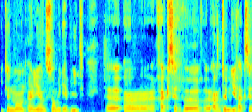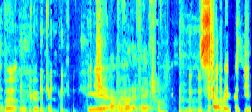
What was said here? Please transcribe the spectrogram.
ils te demandent un lien de 100 mégabits euh, un rack serveur, euh, un demi-rack serveur. Donc, euh, et, je vais pas pouvoir le faire, je crois. ça va être facile.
